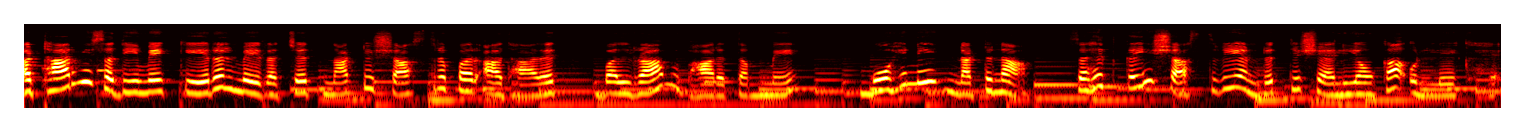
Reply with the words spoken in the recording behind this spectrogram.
18वीं सदी में केरल में रचित नाट्य शास्त्र पर आधारित बलराम भारतम में मोहिनी नटना सहित कई शास्त्रीय नृत्य शैलियों का उल्लेख है।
